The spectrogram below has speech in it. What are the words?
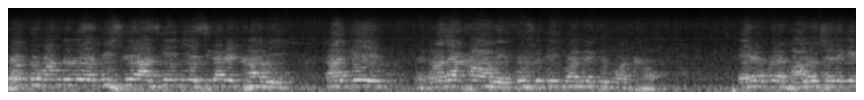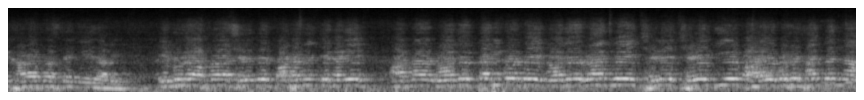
বন্ধু বান্ধবের মিশলে আজকে নিয়ে সিগারেট খাওয়াবে। কালকে গাঁজা খাওয়াবে। পরশু দিন বলবে একটু মদ খাও। এরকম করে ভালো ছেলেকে খারাপ রাস্তায় নিয়ে যাবে। এগুলো আপনারা ছেলেদের পাঠাবেন যেখানে আপনারা নজরদারি করবে, নজর রাখবে, ছেলে ছেড়ে দিয়ে বাইরে বসে থাকবেন না।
